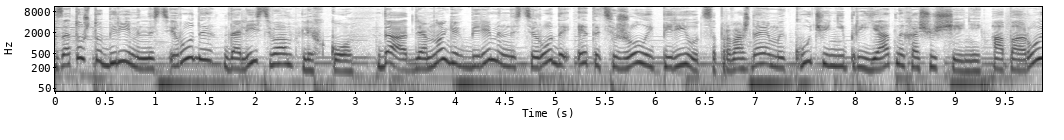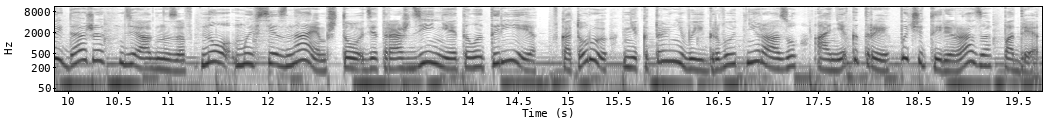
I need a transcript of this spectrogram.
за то, что беременность и роды дались вам легко. Да, для многих беременность и роды – это тяжелый период, сопровождаемый кучей неприятных ощущений, а порой даже диагнозов. Но мы все знаем, что деторождение – это лотерея, в которую некоторые не выигрывают ни разу, а некоторые по четыре раза подряд.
